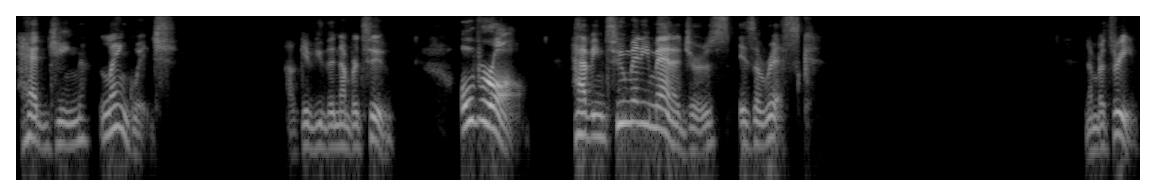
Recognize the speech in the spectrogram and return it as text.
hedging language. I'll give you the number two. Overall, having too many managers is a risk. Number three,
